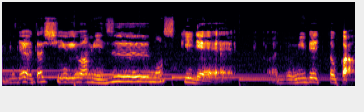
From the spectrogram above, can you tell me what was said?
うん、で、私は水も好きで、あの海辺とか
